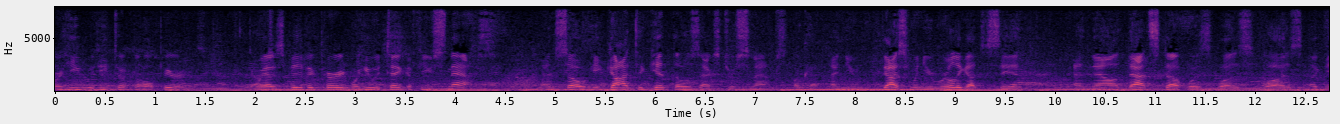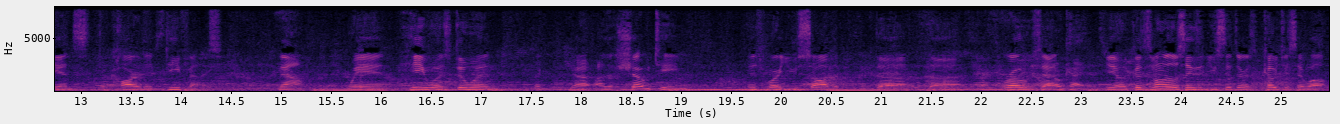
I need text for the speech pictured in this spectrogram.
where he would he took the whole period. We had a specific period where he would take a few snaps, and so he got to get those extra snaps. Okay. And you that's when you really got to see it. And now that stuff was was was against the carded defense. Now, when he was doing the, uh, the show team, is where you saw the the, the, throws that Okay. you know, because it's one of those things that you sit there as a coach and say, well,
